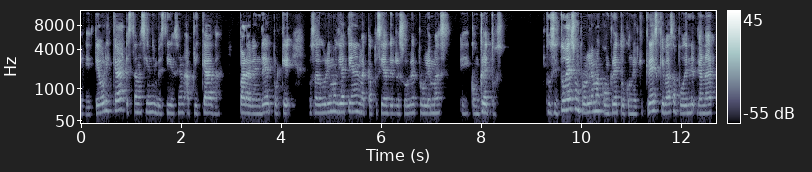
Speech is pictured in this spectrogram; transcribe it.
eh, teórica, están haciendo investigación aplicada para vender porque los algoritmos ya tienen la capacidad de resolver problemas eh, concretos. Entonces, si tú ves un problema concreto con el que crees que vas a poder ganar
